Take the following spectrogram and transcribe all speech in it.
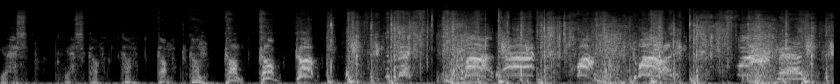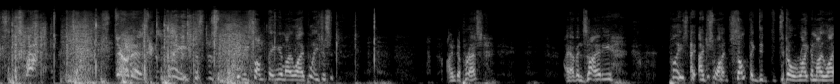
Yes. Yes. Come. Come. Come. Come. Come. Come. Come. Come on! Ah! Fuck! Come on! Fuck, man! Fuck! Students, do this! Please, just, just give me something in my life. Please, just. I'm depressed. I have anxiety. Please, I, I just want something to, to go right in my life.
